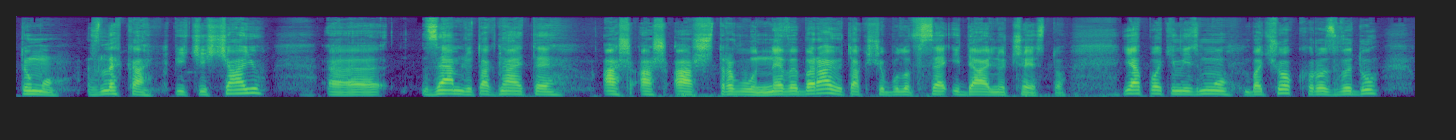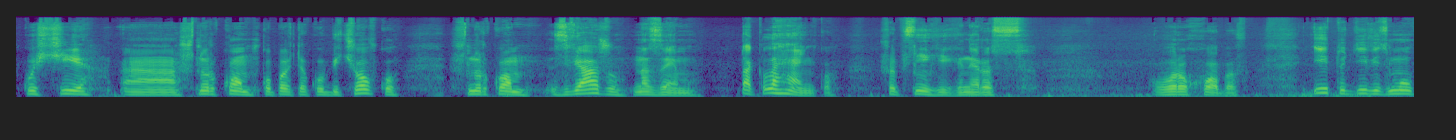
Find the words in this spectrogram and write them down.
Тому злегка підчищаю. Е, Землю, так знаєте, аж аж аж траву не вибираю, так щоб було все ідеально чисто. Я потім візьму бачок, розведу кущі е, шнурком, купив таку бічовку, шнурком зв'яжу на зиму. Так, легенько, щоб сніг їх не розворохобив. І тоді візьму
